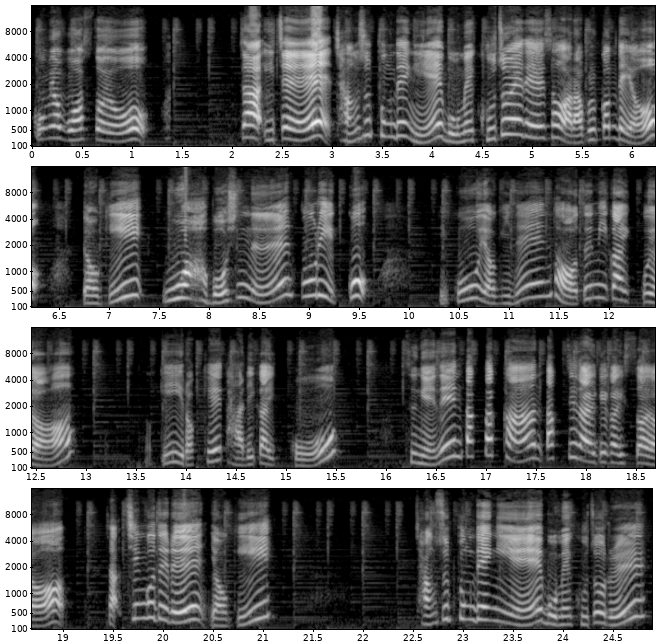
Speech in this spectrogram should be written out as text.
꾸며보았어요. 자, 이제 장수풍뎅이의 몸의 구조에 대해서 알아볼 건데요. 여기, 우와, 멋있는 뿔이 있고, 그리고 여기는 더듬이가 있고요. 여기 이렇게 다리가 있고, 등에는 딱딱한 딱지 날개가 있어요. 자, 친구들은 여기 장수풍뎅이의 몸의 구조를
